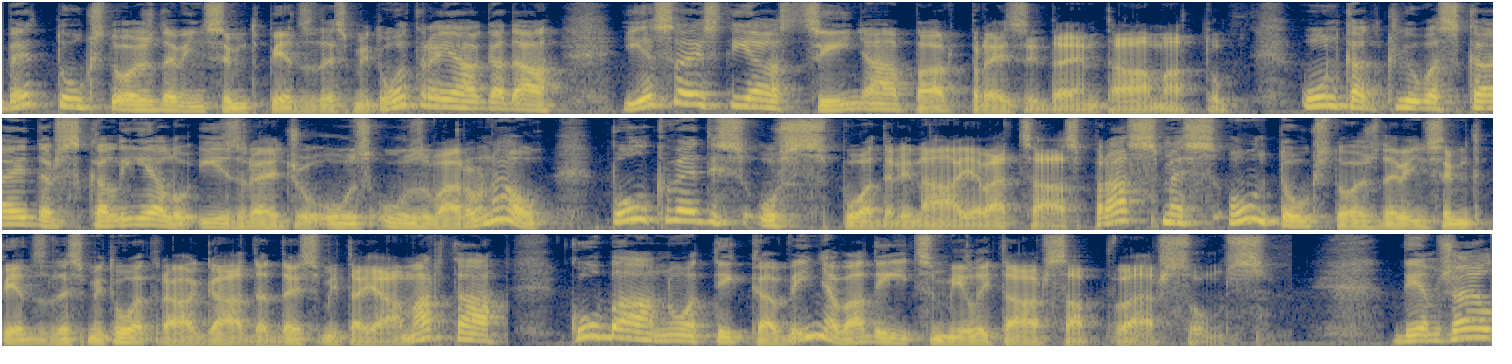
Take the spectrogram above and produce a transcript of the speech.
bet 1952. gadā iesaistījās cīņā par prezidenta amatu. Un, kad kļuva skaidrs, ka lielu izredzu uz uzvaru nav, nav, pulkvedis uzspodrināja vecās prasmes un 1952. gada 10. martā Kubā notika viņa vadīts militārs apvērsums. Diemžēl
